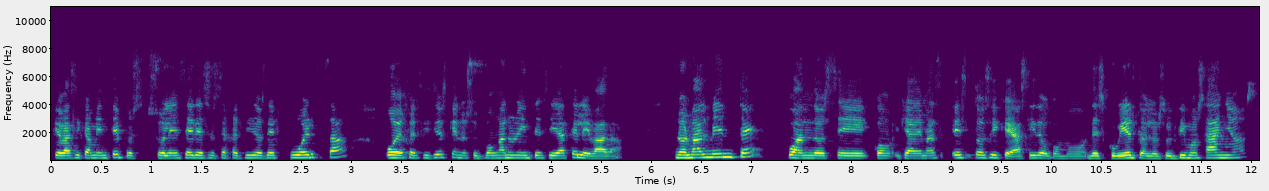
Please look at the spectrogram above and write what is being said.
que básicamente pues suelen ser esos ejercicios de fuerza o ejercicios que nos supongan una intensidad elevada. Normalmente cuando se, que además esto sí que ha sido como descubierto en los últimos años,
